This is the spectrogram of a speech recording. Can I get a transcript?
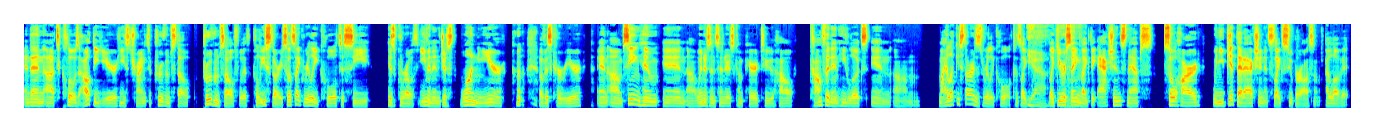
And then uh, to close out the year, he's trying to prove himself prove himself with Police Story. So it's like really cool to see his growth even in just one year of his career and um, seeing him in uh, winners and sinners compared to how confident he looks in um, my lucky stars is really cool because like yeah like you totally. were saying like the action snaps so hard when you get that action, it's like super awesome. I love it.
